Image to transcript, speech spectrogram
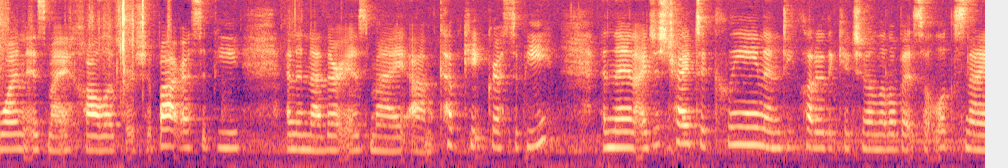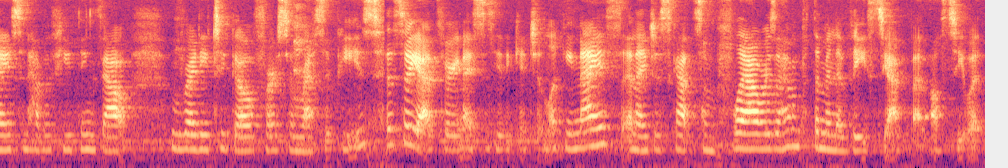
One is my challah for Shabbat recipe and another is my um, cupcake recipe. And then I just tried to clean and declutter the kitchen a little bit so it looks nice and have a few things out ready to go for some recipes. So yeah, it's very nice to see the kitchen looking nice and I just got some flowers. I haven't put them in a vase yet, but I'll see what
